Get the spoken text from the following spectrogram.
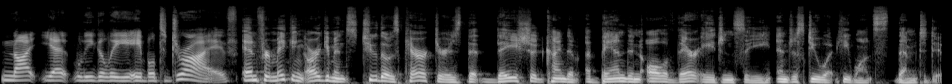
not yet legally able to drive. And for making arguments to those characters that they should kind of abandon all of their agency and just do what he wants them to do.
